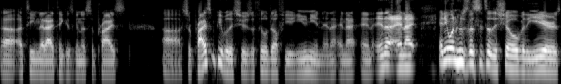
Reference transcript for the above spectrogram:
uh, a team that I think is going to surprise. Uh, surprise some people this year is the Philadelphia Union, and I, and I, and and and I anyone who's listened to the show over the years,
